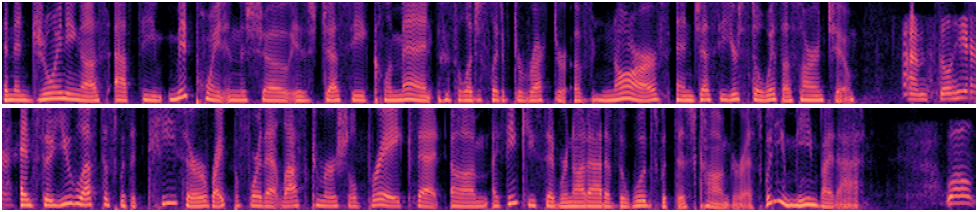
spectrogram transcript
and then joining us at the midpoint in the show is Jesse Klement, who's the legislative director of NARFE. And Jesse, you're still with us, aren't you? I'm still here. And so you left us with a teaser right before that last commercial break that um, I think you said we're not out of the woods with this Congress. What do you mean by that? Well,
